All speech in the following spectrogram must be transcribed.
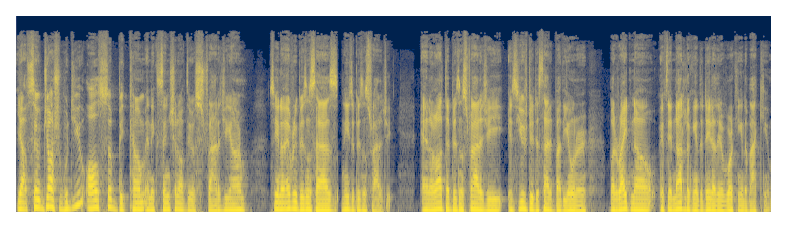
Yeah. So Josh, would you also become an extension of their strategy arm? So you know every business has needs a business strategy and a lot of that business strategy is usually decided by the owner. But right now, if they're not looking at the data, they're working in the vacuum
